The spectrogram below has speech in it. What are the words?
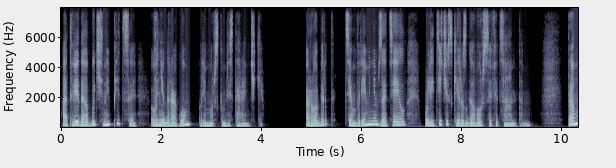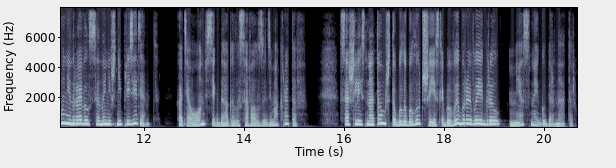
от вида обычной пиццы в недорогом приморском ресторанчике. Роберт тем временем затеял политический разговор с официантом. Тому не нравился нынешний президент, хотя он всегда голосовал за демократов сошлись на том, что было бы лучше, если бы выборы выиграл местный губернатор.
